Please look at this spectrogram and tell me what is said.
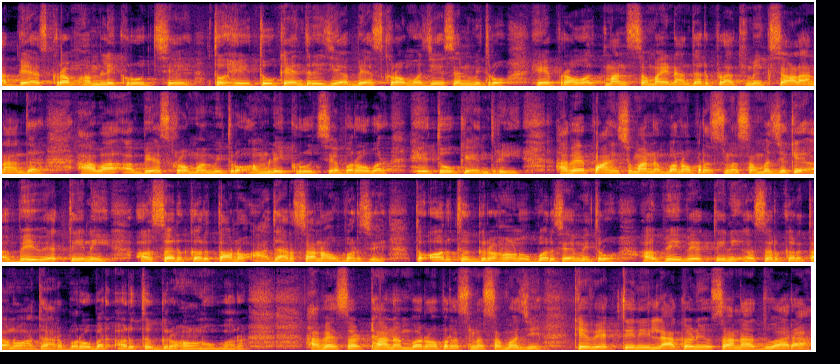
અભ્યાસક્રમ અમલીકૃત છે? તો હેતુ કેન્દ્રી જે અભ્યાસક્રમો જે છે ને મિત્રો, એ પ્રવર્તમાન સમયના અંદર, પ્રાથમિક શાળાના અંદર, આવા અભ્યાસક્રમો મિત્રો અમલીકૃત છે. બરોબર? હેતુ કેન્દ્રી. હવે પાંચમા નંબરનો પ્રશ્ન, સમજીએ કે અભિવ્યક્તિની અસરકર્તાનો આધાર શાના ઉપર છે? તો અર્થગ્રહણ ઉપર છે મિત્રો. અભિવ્યક્તિની અસરકર્તાનો આધાર. બરોબર? અર્થગ્રહણ ઉપર. હવે છઠ્ઠા નંબરનો પ્રશ્ન, સમજીએ કે વ્યક્તિની લાગણીઓ શાના દ્વારા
